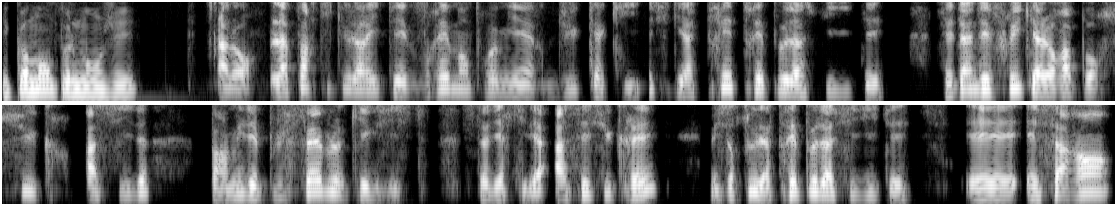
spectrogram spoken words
et comment on peut le manger. Alors, la particularité vraiment première du kaki, c'est qu'il a très très peu d'acidité. C'est un des fruits qui a le rapport sucre-acide parmi les plus faibles qui existent. C'est-à-dire qu'il est assez sucré, mais surtout il a très peu d'acidité. Et, ça rend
